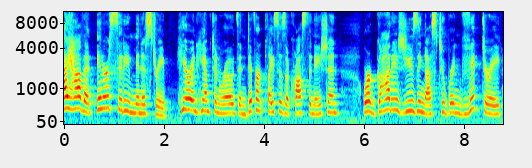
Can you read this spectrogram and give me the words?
I have an inner city ministry here in Hampton Roads and different places across the nation where God is using us to bring victory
